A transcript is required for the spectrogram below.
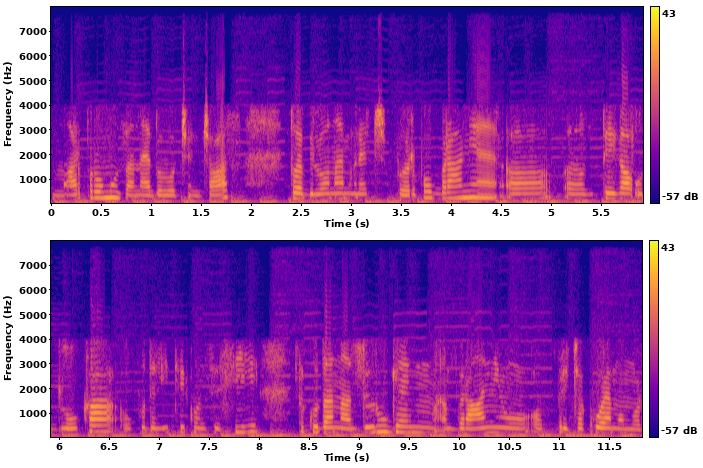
Marpromu za nedoločen čas. To je bilo namreč prvo branje uh, uh, tega odloka o podelitvi koncesij, tako da na drugem branju pričakujemo morda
